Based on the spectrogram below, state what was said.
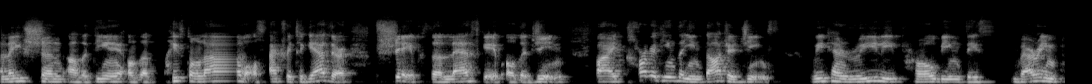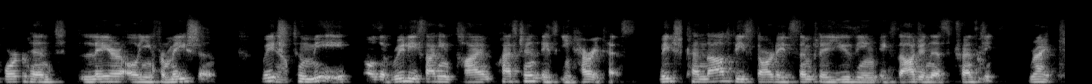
methylation on the DNA on the histone levels actually together shape the landscape of the gene. By targeting the endogenous genes, we can really probing this very important layer of information, which yeah. to me, oh, the really exciting time question is inheritance, which cannot be started simply using exogenous transgenes. Right.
